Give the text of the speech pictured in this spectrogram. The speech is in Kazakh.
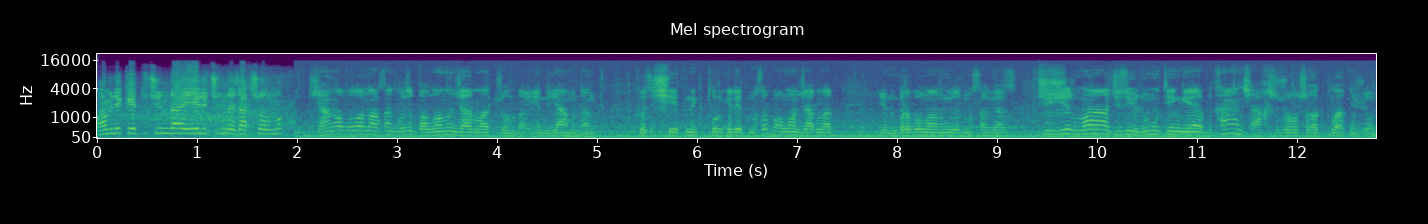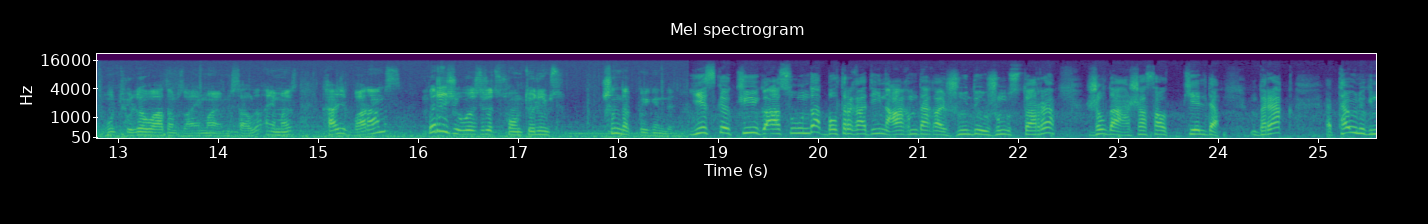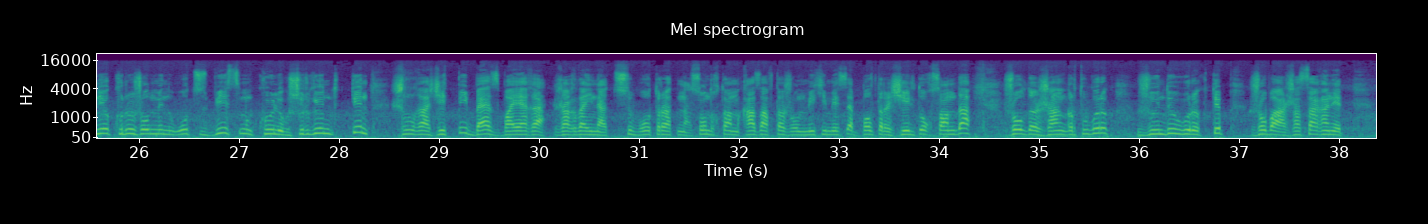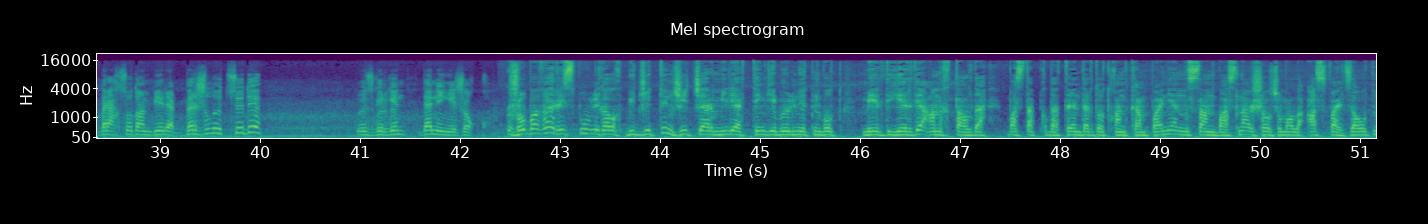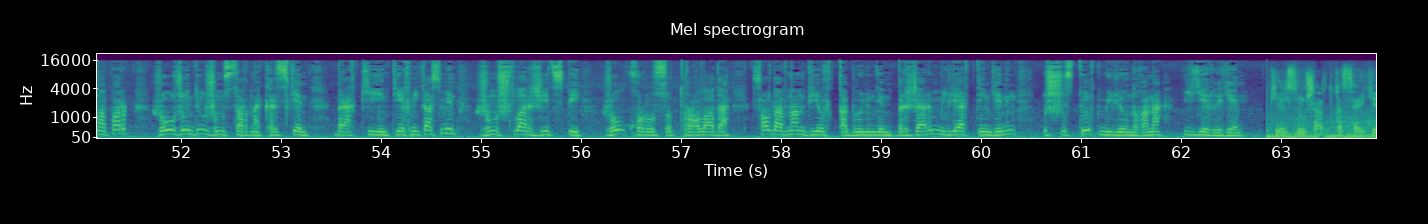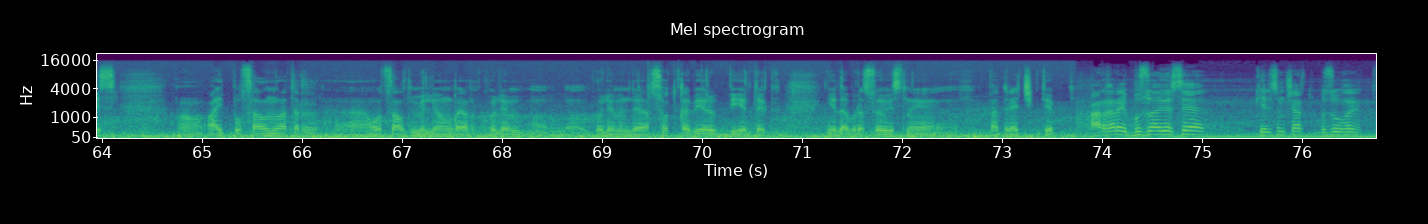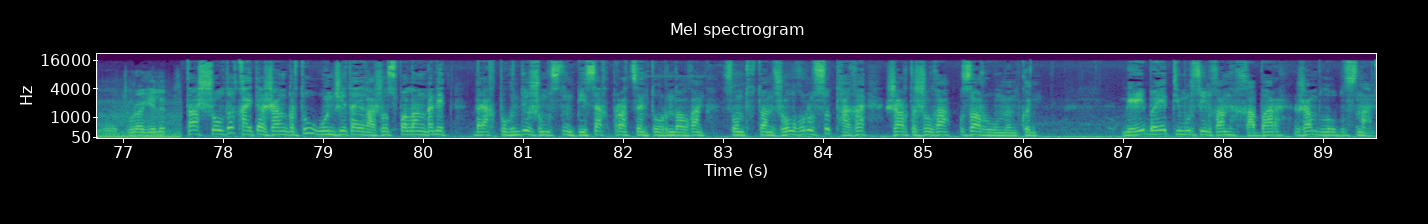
мамлекет үчүн да эл үчүн да жакшы болмок жаңа баллон алсаң көрсе баллоның жарылат жолда енді ямыдан көзі шетіне тур келетін болса баллон жарылат енді бір баллонның өзі мысалы қазір жүз жиырма жүз елу мың теңге қанша ақша жол шығады платный жол оны төлеп жатырмыз аймай мысалы аймаймыз каждый барамыз бірінші өсіреді соны төлейміз шындап келгенде. Ескі күйік асуында былтырға дейін ағымдағы жөндеу жұмыстары жылда жасалып келді. Бірақ тәулігіне күре жолмен 35 мың көлік жүргендіктен жылға жетпей бәз баяғы жағдайына түсіп отыратыны. Сондықтан қазавтожол мекемесі былтыр желтоқсанда жолды жаңғырту керек жөндеу керек деп жоба жасаған еді. Бірақ содан бері бір жыл өтсе де өзгерген дәнеңе жоқ. Жобаға республикалық бюджеттен жеті жарым миллиард теңге бөлінетін болды. Мердігерде анықталды. Бастапқыда тендерді ұтқан компания нысан басына жылжымалы асфальт зауытына апарып жол жөндеу жұмыстарына кіріскен. Бірақ кейін техникасы мен жұмысшылар жетіспей жол құрылысы тұралады. Салдарынан биылдыққа бөлінген бір жарым миллиард теңгенің 304 миллионы ғана игерілген. Келісім шартқа сәйкес айыппұл салынып жатыр отыз алты миллионға көлем көлемінде сотқа беріп бердік. Недобросовестный подрядчик деп. Ары қарай бұза берсе келісім шарт бұзуға тура келеді. Тас жолды қайта жаңғырту 17 айға жоспарланған еді. Бірақ бүгінде жұмыстың бес ақ проценті орындалған. Сондықтан жол құрылысы тағы жарты жылға ұзаруы мүмкін. Мерей бает тимур сейілхан хабар жамбыл облысынан.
